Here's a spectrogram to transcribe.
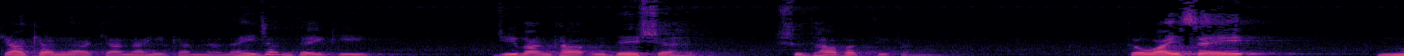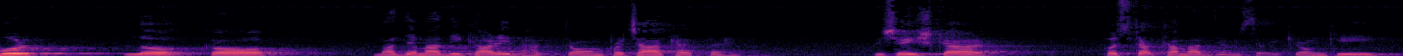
क्या करना, क्या नहीं करना, नहीं जानते कि जीवन का उद्देश्य है शुद्धा भक्ति करना। तो वैसे मूर्ख लोग को मध्यमाधिकारी भक्तों प्रचार करते हैं, विशेषकर पुस्तक का माध्यम से, क्योंकि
